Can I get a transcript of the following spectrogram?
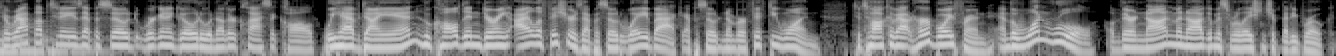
To wrap up today's episode, we're going to go to another classic call. We have Diane, who called in during Isla Fisher's episode way back, episode number 51, to talk about her boyfriend and the one rule of their non monogamous relationship that he broke.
